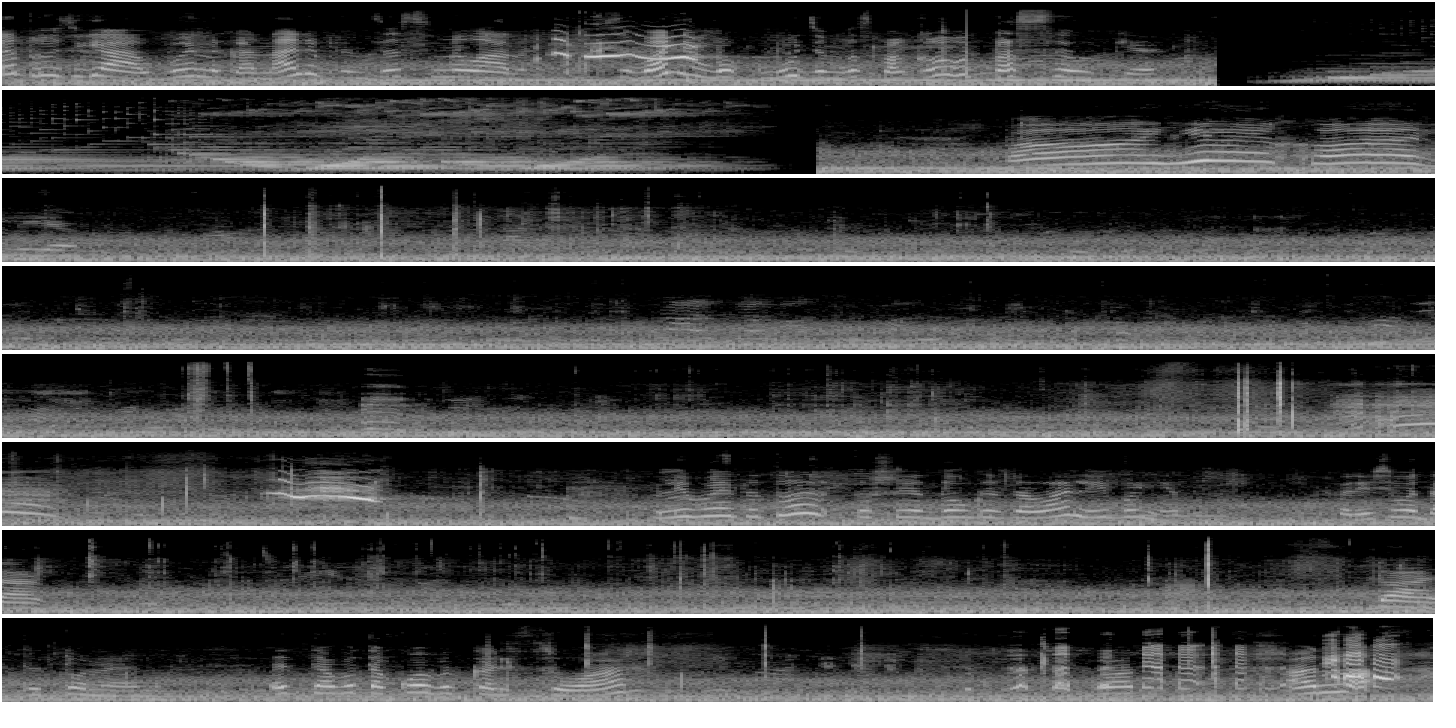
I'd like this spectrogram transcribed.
Привет, друзья! Вы на канале Принцесса Милана. Сегодня мы будем распаковывать посылки. То, то, что я долго ждала, либо нет. Скорее всего, да. Да, это то, наверное. Это вот такое вот кольцо. Вот. Оно,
